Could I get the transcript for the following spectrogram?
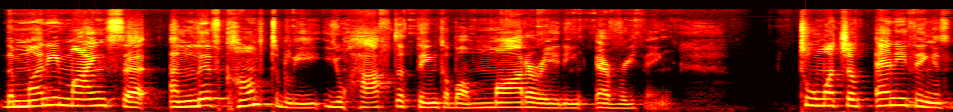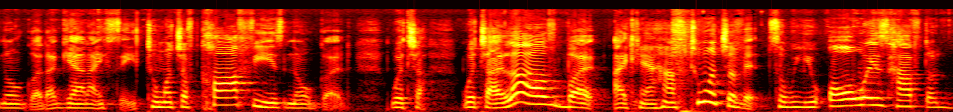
the money mindset and live comfortably, you have to think about moderating everything. Too much of anything is no good. Again, I say too much of coffee is no good, which which I love, but I can't have too much of it. So you always have to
